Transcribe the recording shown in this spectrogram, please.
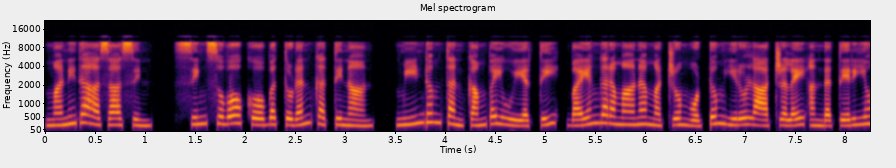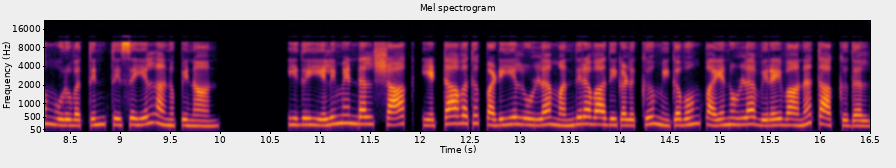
மனித அசாசின் சிங்சுவோ கோபத்துடன் கத்தினான். மீண்டும் தன் கம்பை உயர்த்தி பயங்கரமான மற்றும் ஒட்டும் இருள் ஆற்றலை அந்த தெரியும் உருவத்தின் திசையில் அனுப்பினான். இது எலிமெண்டல் ஷாக் எட்டாவது படியில் உள்ள மந்திரவாதிகளுக்கு மிகவும் பயனுள்ள விரைவான தாக்குதல்.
